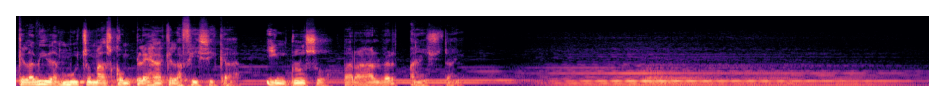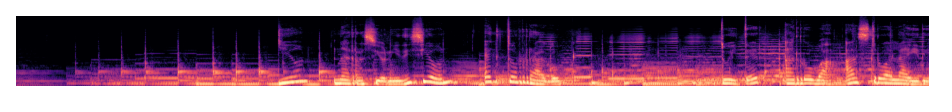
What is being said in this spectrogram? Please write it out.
que la vida es mucho más compleja que la física, incluso para Albert Einstein. Narración y edición, Héctor Rago. Twitter, arroba astro al aire.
